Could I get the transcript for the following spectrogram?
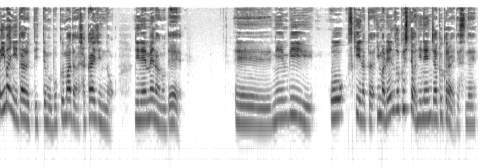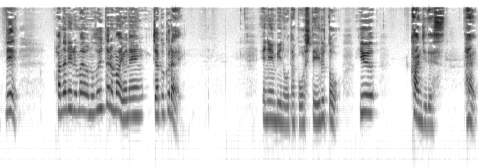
今に至るって言っても僕まだ社会人の2年目なので、えー、NMB を好きになった、今連続しては2年弱くらいですね。で、離れる前を除いたらまあ4年弱くらい NMB のオタクをしているという感じです。はい。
